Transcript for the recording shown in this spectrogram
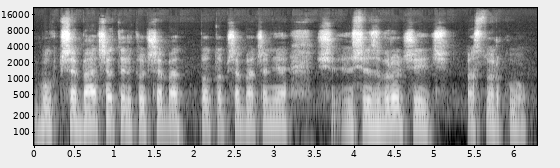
Bóg przebacza, tylko trzeba po to przebaczenie się zwrócić, pastorku.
